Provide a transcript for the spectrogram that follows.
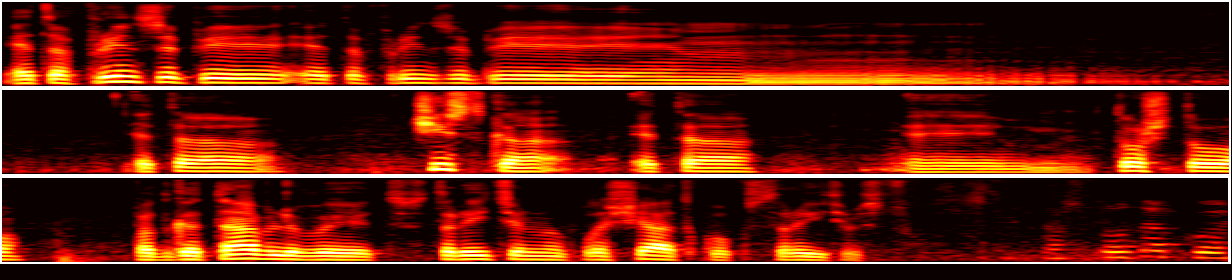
это в принципе, это в принципе, это чистка, это э, то, что подготавливает строительную площадку к строительству. А что такое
